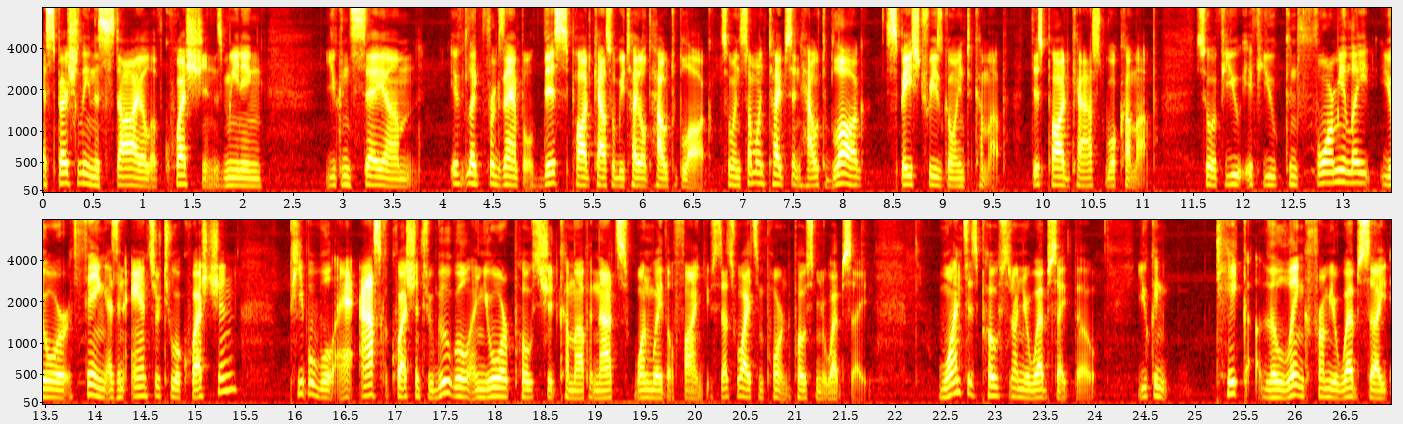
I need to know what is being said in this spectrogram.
especially in the style of questions meaning you can say um, if like for example, this podcast will be titled How to Blog. So when someone types in how to blog, Space Tree is going to come up. This podcast will come up. So if you if you can formulate your thing as an answer to a question, people will a- ask a question through Google and your post should come up and that's one way they'll find you. So that's why it's important to post on your website. Once it's posted on your website though, you can take the link from your website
